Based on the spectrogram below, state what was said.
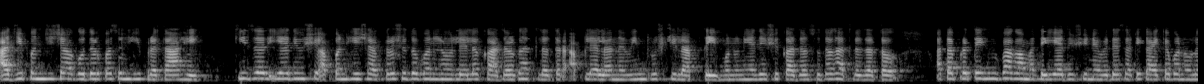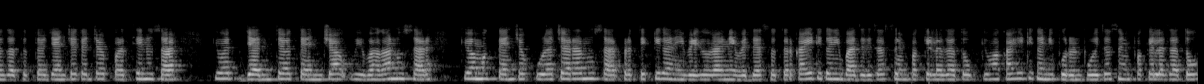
आजी पणजीच्या अगोदरपासून ही प्रथा आहे. की जर या दिवशी आपण हे शास्त्रशुद्ध बनवलेलं काजळ घातलं तर आपल्याला नवीन दृष्टी लाभते. म्हणून या दिवशी काजळ सुद्धा घातलं जातं. आता प्रत्येक विभागामध्ये या दिवशी नैवेद्यासाठी काय काय बनवलं जातं? तर ज्यांच्या त्यांच्या प्रथेनुसार किंवा ज्यांच्या त्यांच्या विभागानुसार किंवा मग त्यांच्या कुळाचारानुसार प्रत्येक ठिकाणी वेगवेगळा नैवेद्य असतो. तर काही ठिकाणी बाजरीचा स्वयंपाक केला जातो किंवा काही ठिकाणी पुरणपोळीचा स्वयंपाक केला जातो.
